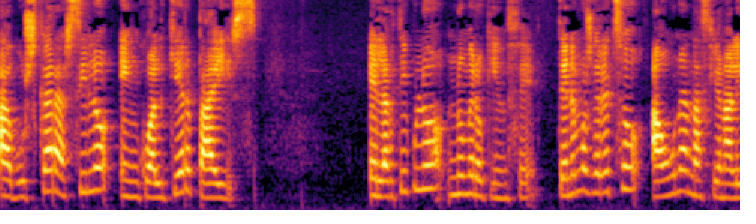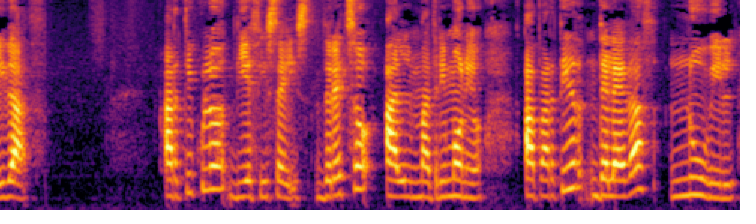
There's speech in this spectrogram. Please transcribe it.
a buscar asilo en cualquier país. El artículo número 15. Tenemos derecho a una nacionalidad. Artículo 16. Derecho al matrimonio a partir de la edad núbil.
